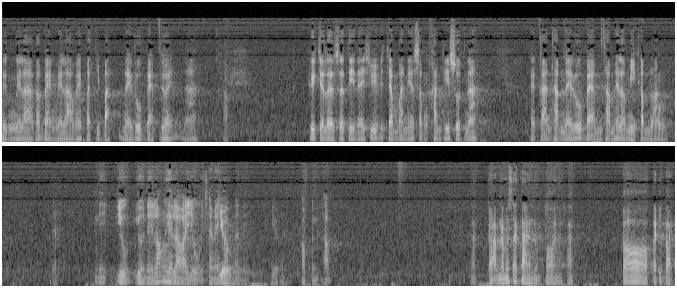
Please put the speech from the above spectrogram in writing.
ถึงเวลาก็แบ่งเวลาไว้ปฏิบัติในรูปแบบด้วยนะ ครับคือเจริญสติในชีวิตประจำวันนี้สำคัญที่สุดนะ แต่การทำในรูปแบบมันทำให้เรามีกำลังอันนี้อยู่อยู่ในร่องเยลอยอยู่ใช่ไหมคอยู่รับตอนนี้อยู่ขอบคุณครับกราบนมัสการหลวงพ่อนะครับ ก็ปฏิบัติ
